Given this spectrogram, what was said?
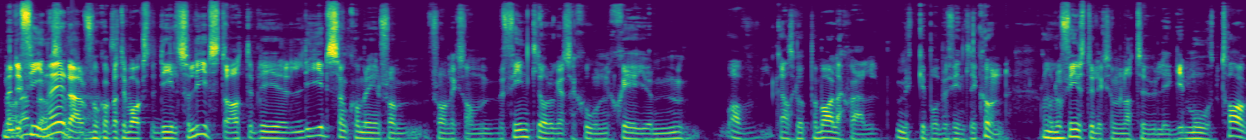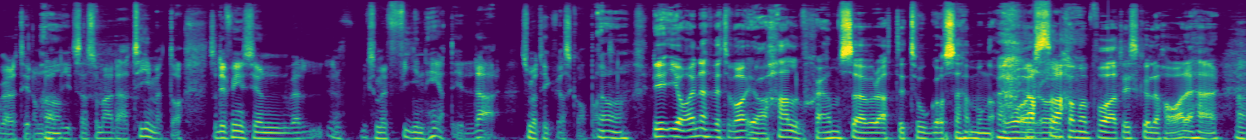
Men det fina är ju där, för att koppla tillbaka till deals och leads då, att det blir leads som kommer in från, från liksom befintlig organisation sker ju av ganska uppenbara skäl mycket på befintlig kund. Mm. Och då finns det liksom en naturlig mottagare till de här ja. leadsen som är det här teamet då. Så det finns ju en, en, liksom en finhet i det där som jag tycker vi har skapat. Ja. Det, jag, är, vet du vad, jag halvskäms över att det tog oss så här många år alltså. att komma på att vi skulle ha det här. Ja.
